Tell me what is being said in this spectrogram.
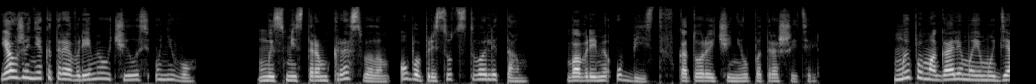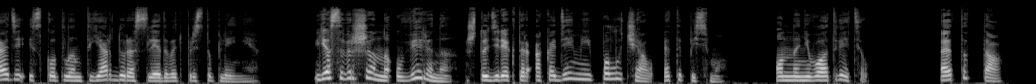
Я уже некоторое время училась у него. Мы с мистером Кресвеллом оба присутствовали там, во время убийств, которые чинил потрошитель. Мы помогали моему дяде из Скотланд-Ярду расследовать преступление. Я совершенно уверена, что директор Академии получал это письмо. Он на него ответил. «Это так».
